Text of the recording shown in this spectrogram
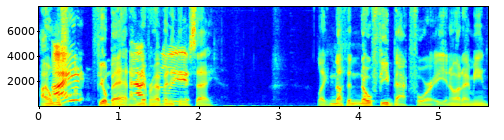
I almost I feel bad. I never have anything to say. Like nothing, no feedback for it. You know what I mean?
